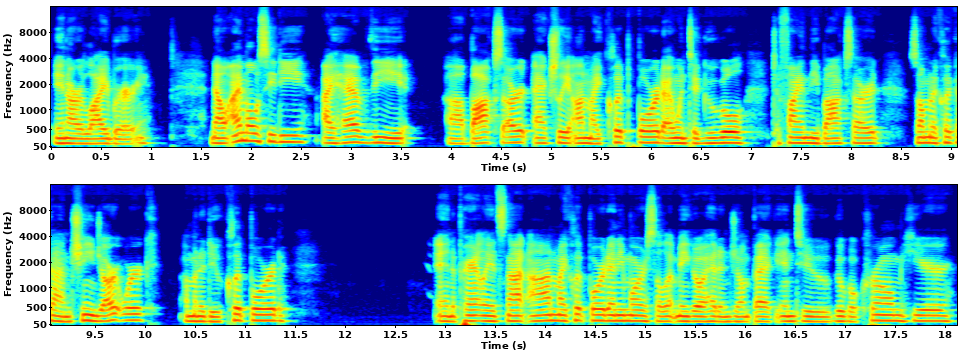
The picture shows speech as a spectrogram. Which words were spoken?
in our library. Now I'm OCD. I have the uh, box art actually on my clipboard. I went to Google to find the box art. So I'm going to click on change artwork. I'm going to do clipboard. And apparently it's not on my clipboard anymore. So let me go ahead and jump back into Google Chrome here.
